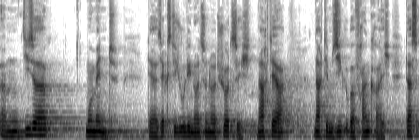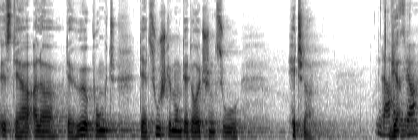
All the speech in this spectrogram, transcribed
ähm, dieser Moment, der 6. Juli 1940, nach der nach dem Sieg über Frankreich. Das ist der aller, der Höhepunkt der Zustimmung der Deutschen zu Hitler. Da heißt ja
